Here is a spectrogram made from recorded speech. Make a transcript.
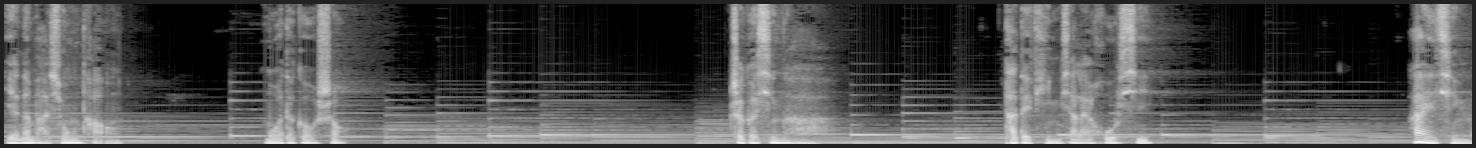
也能把胸膛磨得够瘦。这颗心啊！他得停下来呼吸，爱情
